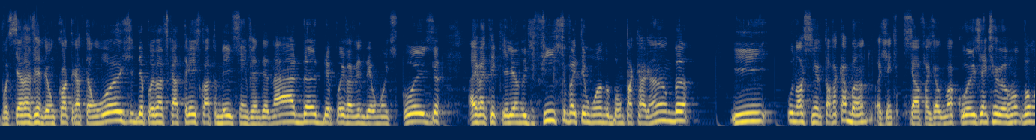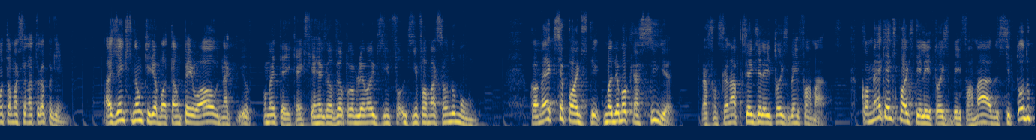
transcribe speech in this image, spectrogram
Você vai vender um contratão hoje, depois vai ficar três, quatro meses sem vender nada, depois vai vender um monte de coisa, aí vai ter aquele ano difícil, vai ter um ano bom pra caramba, e o nosso dinheiro estava acabando, a gente precisava fazer alguma coisa, a gente falou, vamos montar uma assinatura premium. A gente não queria botar um paywall, na, eu comentei que a gente quer resolver o problema de desinformação do mundo. Como é que você pode ter uma democracia para funcionar precisa de eleitores bem informados? Como é que a gente pode ter eleitores bem informados se todo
